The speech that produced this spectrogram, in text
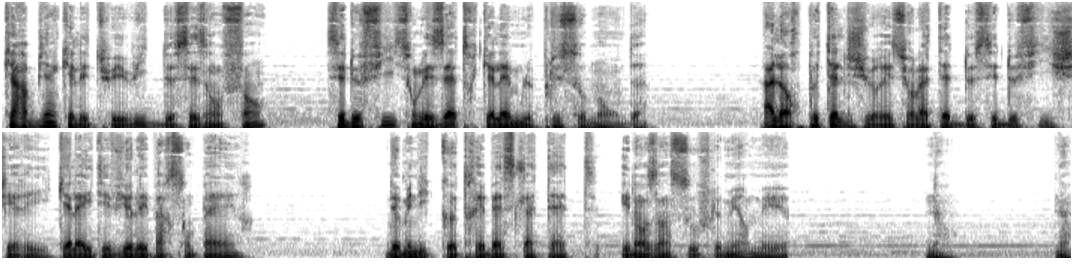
Car bien qu'elle ait tué huit de ses enfants, ces deux filles sont les êtres qu'elle aime le plus au monde. Alors peut-elle jurer sur la tête de ses deux filles chéries qu'elle a été violée par son père? Dominique Cotteret baisse la tête et dans un souffle murmure ⁇ Non, non,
